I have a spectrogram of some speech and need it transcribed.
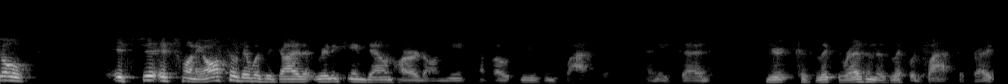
So it's just, it's funny. Also, there was a guy that really came down hard on me about using plastic, and he said, "You're because resin is liquid plastic, right?"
